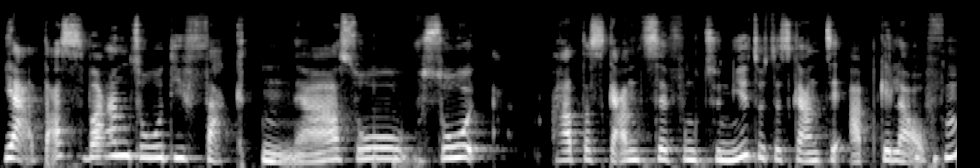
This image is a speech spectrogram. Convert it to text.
Ja, das waren so die Fakten. Ja, so, so hat das Ganze funktioniert, so ist das Ganze abgelaufen.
